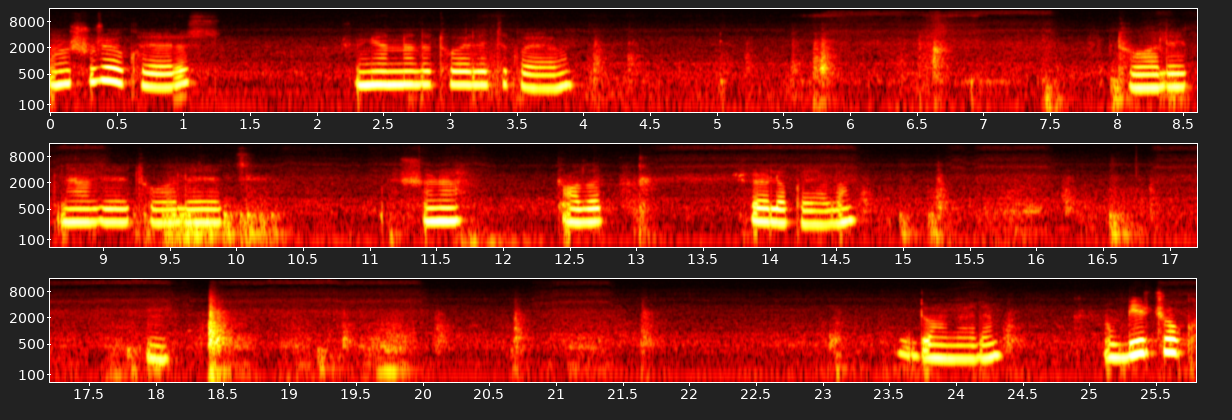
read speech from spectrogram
Onu şuraya koyarız. Şunun yanına da tuvaleti koyalım. Tuvalet nerede? Tuvalet. Şunu alıp şöyle koyalım. Hı. Dönelim. Birçok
